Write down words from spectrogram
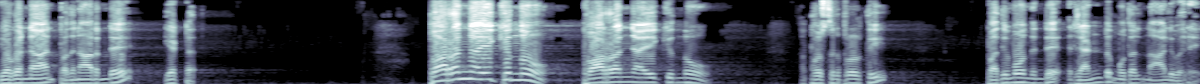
യോഗന്നാൻ പതിനാറിന്റെ എട്ട്. പറഞ്ഞയക്കുന്നു. പറഞ്ഞയക്കുന്നു. അപ്പോസ്റ്റൽ പ്രവൃത്തി പതിമൂന്നിന്റെ രണ്ട് മുതൽ നാല് വരെ.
